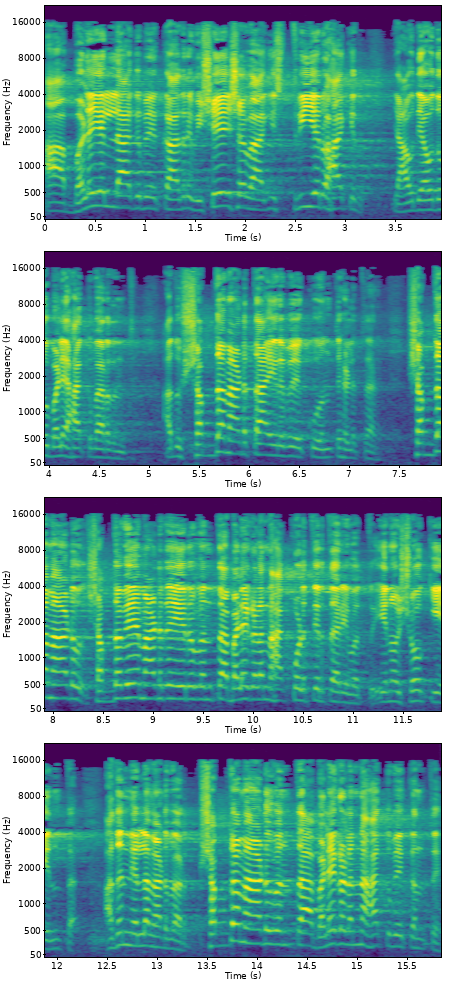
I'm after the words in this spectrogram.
ಆ ಬಳೆಯಲ್ಲಾಗಬೇಕಾದ್ರೆ ವಿಶೇಷವಾಗಿ ಸ್ತ್ರೀಯರು ಹಾಕಿದ್ರು. ಯಾವುದ್ಯಾವುದೋ ಬಳೆ ಹಾಕಬಾರದಂತೆ. ಅದು ಶಬ್ದ ಮಾಡ್ತಾ ಇರಬೇಕು ಅಂತ ಹೇಳ್ತಾರೆ. ಶಬ್ದ ಮಾಡು, ಶಬ್ದವೇ ಮಾಡದೇ ಇರುವಂಥ ಬಳೆಗಳನ್ನು ಹಾಕ್ಕೊಳ್ತಿರ್ತಾರೆ ಇವತ್ತು. ಏನೋ ಶೋಕಿ ಅಂತ. ಅದನ್ನೆಲ್ಲ ಮಾಡಬಾರ್ದು. ಶಬ್ದ ಮಾಡುವಂಥ ಬಳೆಗಳನ್ನು ಹಾಕಬೇಕಂತೆ.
